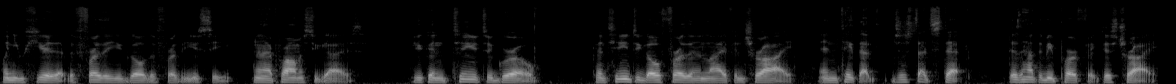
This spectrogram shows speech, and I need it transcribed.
when you hear that. The further you go, the further you see. And I promise you guys, if you continue to grow, continue to go further in life and try and take that just that step. It doesn't have to be perfect. Just try.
